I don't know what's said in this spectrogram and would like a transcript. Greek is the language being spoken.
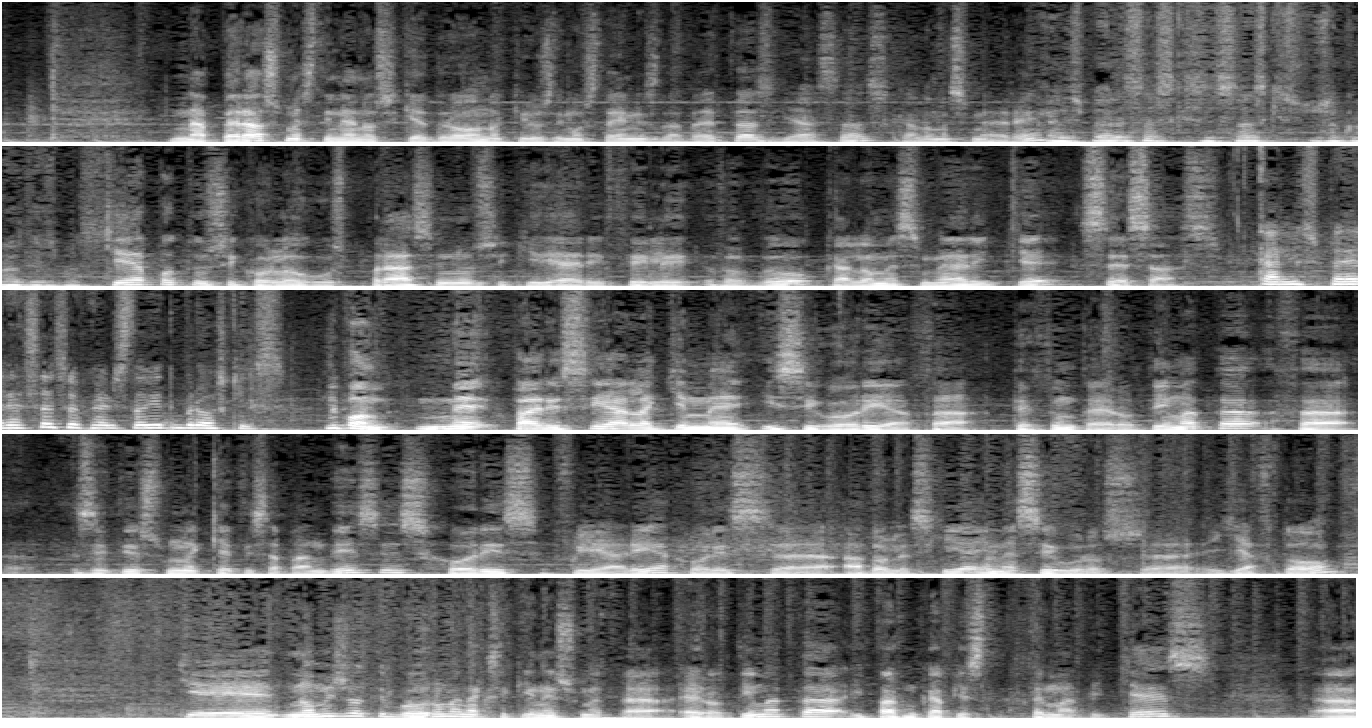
Να περάσουμε στην Ένωση Κεντρών, ο κύριος Δημοσθένης Δαβέτας. Γεια σας, καλό μεσημέρι. Καλησπέρα σας και σε εσάς και στους ακροατές μας. Και από τους οικολόγους πράσινους, η κυρία Ερυφίλη Δοδού. Καλό μεσημέρι και σε εσάς. Καλησπέρα σας, ευχαριστώ για την πρόσκληση. Λοιπόν, με παρησία αλλά και με εισηγορία θα τεθούν τα ερωτήματα. Θα ζητήσουμε και τις απαντήσεις χωρίς φλιαρία, χωρίς ε, αδολεσχία. Είμαι σίγουρος ε, γι' αυτό. Και νομίζω ότι μπορούμε να ξεκινήσουμε τα ερωτήματα. Υπάρχουν κάποιες θεματικές.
